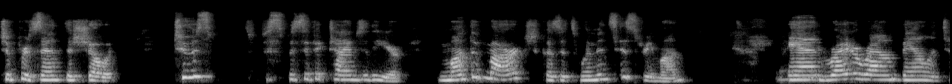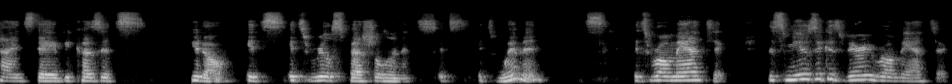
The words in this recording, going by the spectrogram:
to present the show at two sp- specific times of the year. Month of March, because it's Women's History Month, and mm-hmm. right around Valentine's Day, because it's you know it's it's real special and it's it's it's women. It's it's romantic. This music is very romantic.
